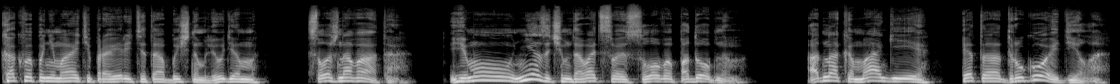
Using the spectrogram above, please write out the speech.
Как вы понимаете, проверить это обычным людям сложновато. Ему незачем давать свое слово подобным. Однако магии — это другое дело.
